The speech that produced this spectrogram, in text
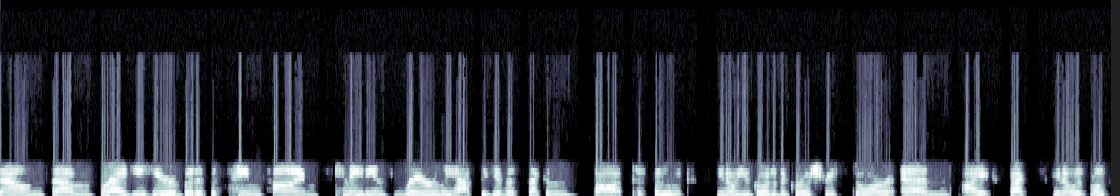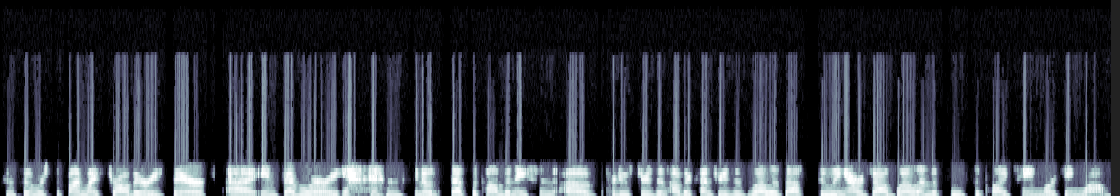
sound um, braggy here, but at the same time, Canadians rarely have to give a second thought to food. You know, you go to the grocery store and I expect you know, as most consumers to find my strawberries there uh, in February. and, you know, that's a combination of producers in other countries as well as us doing our job well and the food supply chain working well.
